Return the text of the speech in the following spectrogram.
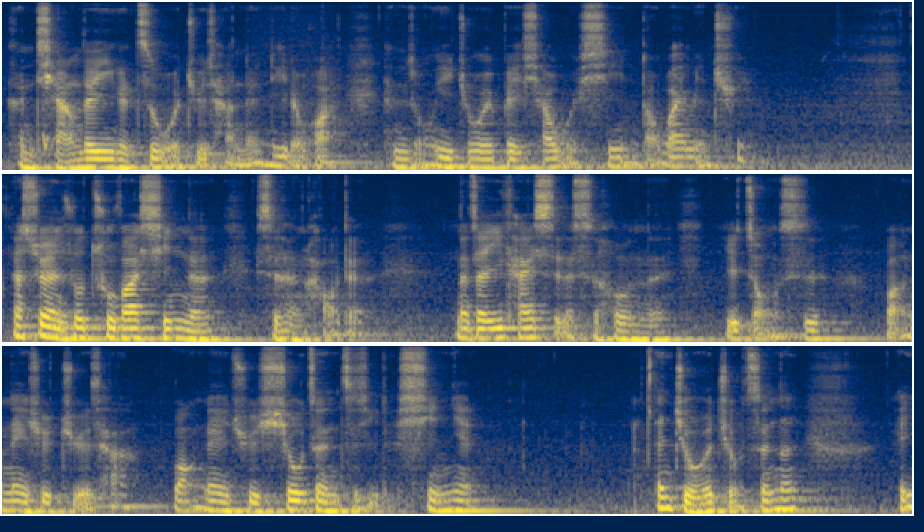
很强的一个自我觉察能力的话，很容易就会被小我吸引到外面去。那虽然说触发心呢是很好的，那在一开始的时候呢，也总是往内去觉察，往内去修正自己的信念。但久而久之呢，哎，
